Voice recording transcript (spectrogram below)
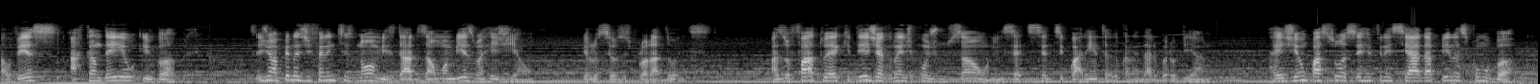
Talvez Arkandale e Verbrek sejam apenas diferentes nomes dados a uma mesma região pelos seus exploradores. Mas o fato é que desde a Grande Conjunção, em 740 do calendário baroviano, a região passou a ser referenciada apenas como Verbrek.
